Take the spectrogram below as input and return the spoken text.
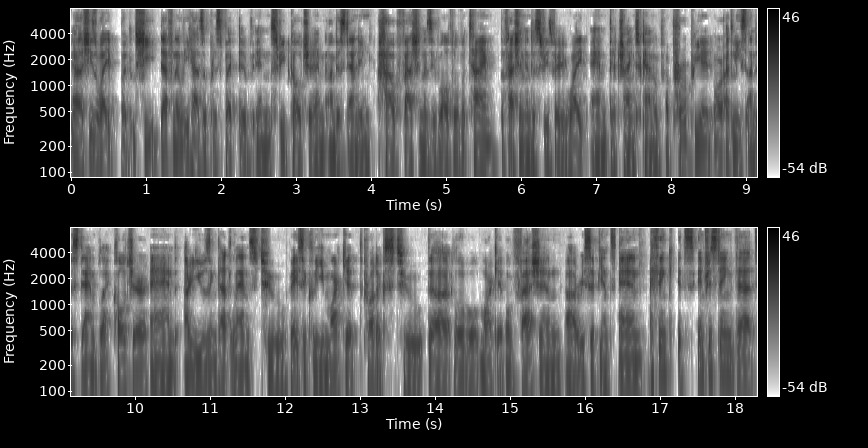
Uh, she's white, but she definitely has a perspective in street culture and understanding how fashion has evolved over time. The fashion industry is very white and they're trying to kind of appropriate or at least understand black culture and are using that lens to basically market products to the global market of fashion uh, recipients. And I think it's interesting that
